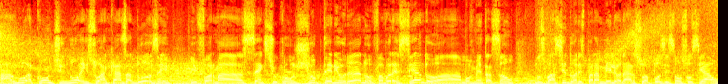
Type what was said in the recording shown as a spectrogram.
A Lua continua em sua casa 12 e forma sextil com Júpiter e Urano, favorecendo a movimentação nos bastidores para melhorar sua posição social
